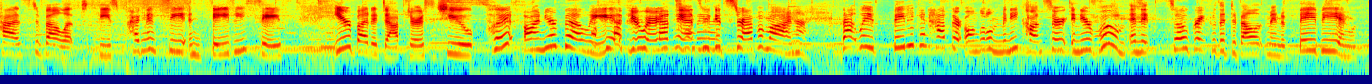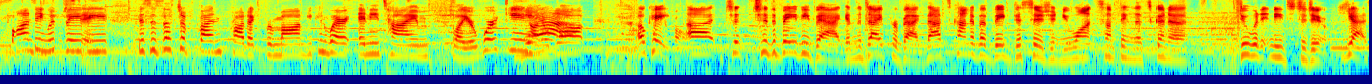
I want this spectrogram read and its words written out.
has developed these pregnancy and baby safe earbud adapters to put on your belly. if you're wearing That's pants, you could strap them on. Yeah. That way, baby can have their own little mini concert in your womb, and it's so great for the development of baby and bonding with baby. This is such a fun product for mom. You can wear it anytime while you're working, on a walk. Okay, uh, to, to the baby bag and the diaper bag, that's kind of a big decision. You want something that's gonna do what it needs to do. Yes,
